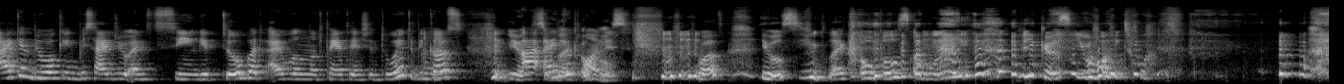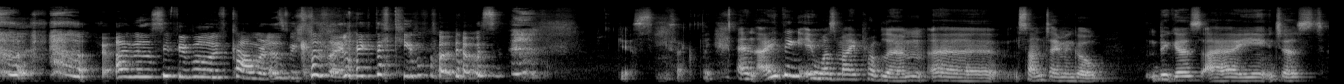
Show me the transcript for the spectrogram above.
I can be walking beside you and seeing it too, but I will not pay attention to it because uh-huh. I, I don't want it. what? You will see black opals only because you want one. I will see people with cameras because I like taking photos. Yes, exactly. And I think it was my problem uh, some time ago because I just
